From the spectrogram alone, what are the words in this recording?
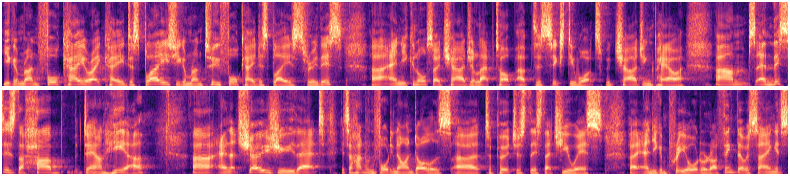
you can run 4K or 8K displays. You can run two 4K displays through this. Uh, and you can also charge a laptop up to 60 watts with charging power. Um, and this is the hub down here. Uh, and it shows you that it's $149 uh, to purchase this. That's US, uh, and you can pre-order it. I think they were saying it's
